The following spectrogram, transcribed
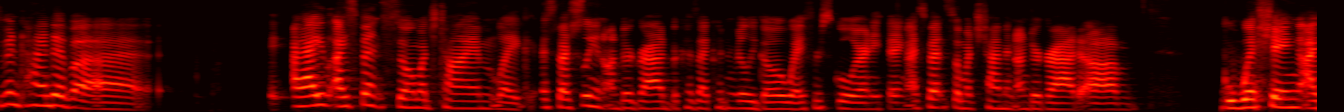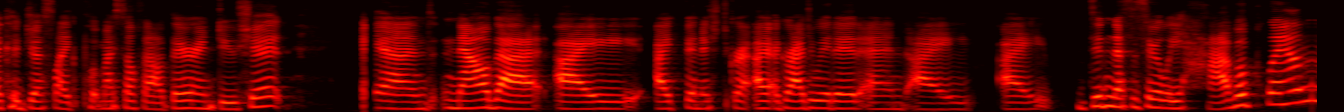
it's been kind of a I, I spent so much time like especially in undergrad because I couldn't really go away for school or anything. I spent so much time in undergrad um wishing I could just like put myself out there and do shit. And now that I I finished I graduated and I I didn't necessarily have a plan,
